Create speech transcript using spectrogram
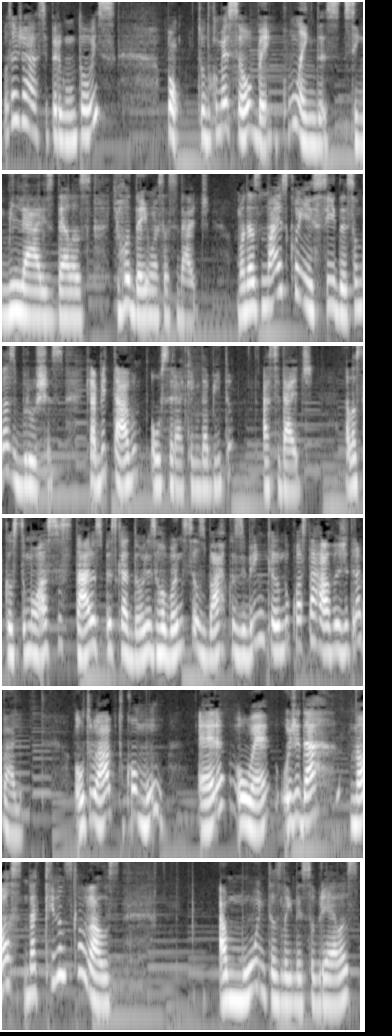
Você já se perguntou isso? Bom, tudo começou bem, com lendas, sim, milhares delas que rodeiam essa cidade. Uma das mais conhecidas são das bruxas, que habitavam, ou será que ainda habitam, a cidade. Elas costumam assustar os pescadores roubando seus barcos e brincando com as tarrafas de trabalho. Outro hábito comum era ou é o de dar nós na crina dos cavalos. Há muitas lendas sobre elas,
